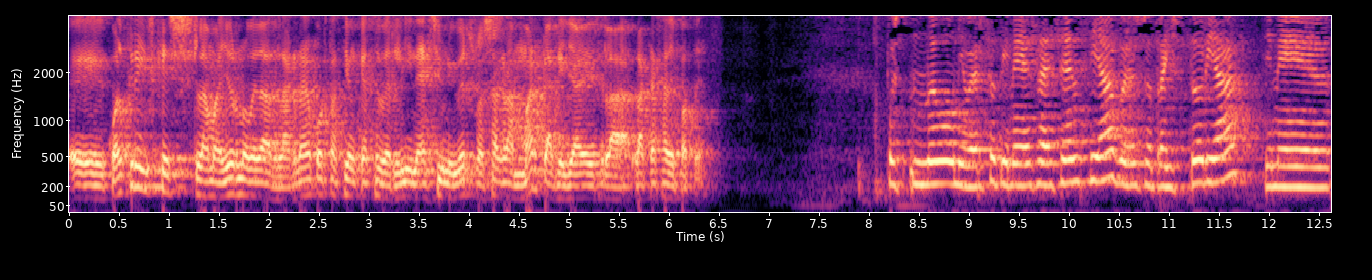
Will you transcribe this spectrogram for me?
eh, ¿cuál creéis que es la mayor novedad, la gran aportación que hace Berlín a ese universo, a esa gran marca que ya es la, la Casa de Papel? Pues nuevo universo tiene esa esencia, pero es otra historia, tiene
